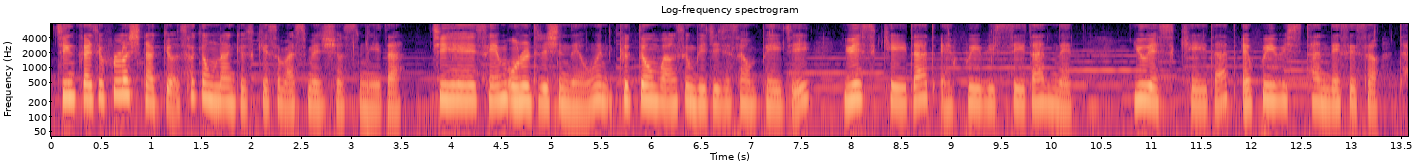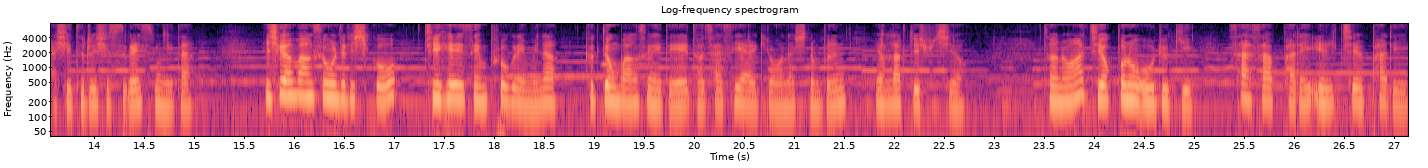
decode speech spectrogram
지금까지 플러신학교 서경란 교수께서 말씀해 주셨습니다. 지혜의 샘 오늘 들으신 내용은 극동방송 뮤지지사 홈페이지 usk.febc.net usk.febc.net에서 다시 들으실 수가 있습니다. 이 시간 방송을 들으시고 지혜의 샘 프로그램이나 극동방송에 대해 더 자세히 알기를 원하시는 분은 연락 주십시오. 전화와 지역번호 562 448-1782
